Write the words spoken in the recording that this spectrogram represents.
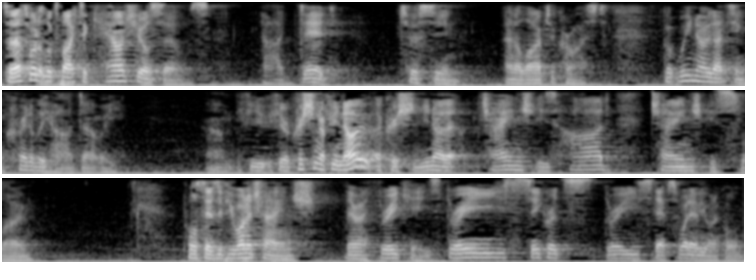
So that's what it looks like to count yourselves uh, dead to sin and alive to Christ. But we know that's incredibly hard, don't we? Um, if, you, if you're a Christian or if you know a Christian, you know that change is hard, change is slow. Paul says if you want to change, There are three keys, three secrets, three steps, whatever you want to call them.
